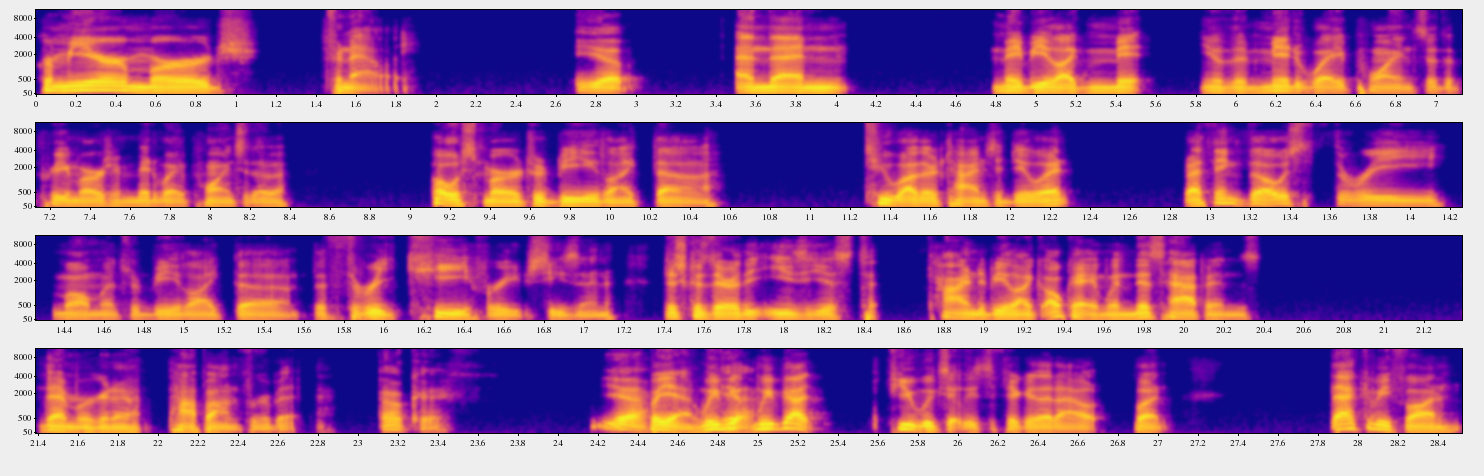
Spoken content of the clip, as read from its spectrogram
premiere, merge, finale. Yep. And then maybe like mid you know the midway points of the pre-merge and midway points of the post-merge would be like the two other times to do it. But I think those three moments would be like the the three key for each season, just because they're the easiest t- time to be like, okay, when this happens, then we're gonna hop on for a bit. Okay. Yeah. But yeah, we've Yeah. got, we've got a few weeks at least to figure that out. But that could be fun,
